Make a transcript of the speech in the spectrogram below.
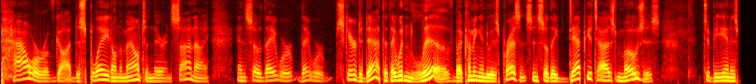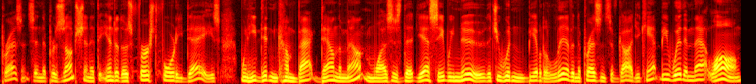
power of God displayed on the mountain there in Sinai. And so they were they were scared to death that they wouldn't live by coming into his presence. And so they deputized Moses to be in his presence. And the presumption at the end of those first 40 days when he didn't come back down the mountain was is that yes, see, we knew that you wouldn't be able to live in the presence of God. You can't be with him that long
